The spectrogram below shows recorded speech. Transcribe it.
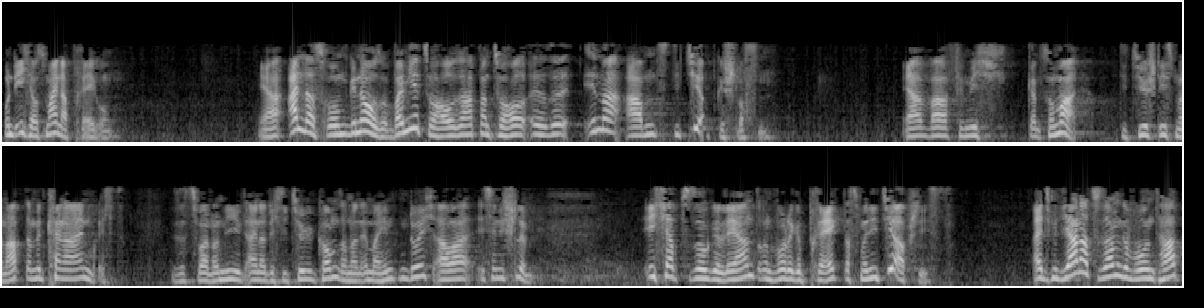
Und ich aus meiner Prägung. Ja, andersrum genauso. Bei mir zu Hause hat man zu Hause immer abends die Tür abgeschlossen. Ja, war für mich ganz normal. Die Tür schließt man ab, damit keiner einbricht. Es ist zwar noch nie einer durch die Tür gekommen, sondern immer hinten durch, aber ist ja nicht schlimm. Ich habe so gelernt und wurde geprägt, dass man die Tür abschließt. Als ich mit Jana zusammen gewohnt habe,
